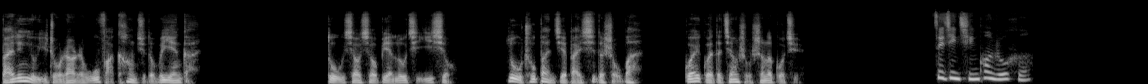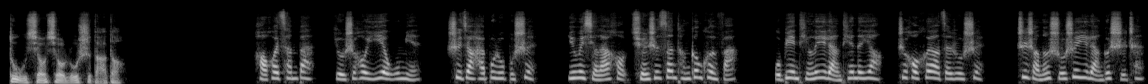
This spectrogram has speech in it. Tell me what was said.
白灵有一种让人无法抗拒的威严感。杜潇潇便撸起衣袖，露出半截白皙的手腕，乖乖的将手伸了过去。最近情况如何？杜潇潇如实答道：“好坏参半，有时候一夜无眠，睡觉还不如不睡。因为醒来后全身酸疼更困乏，我便停了一两天的药，之后喝药再入睡，至少能熟睡一两个时辰。”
